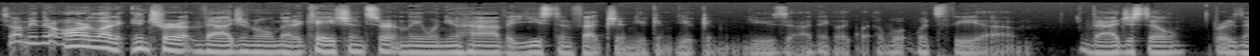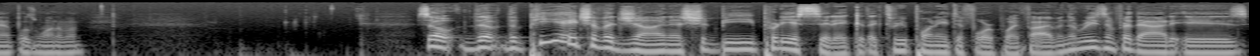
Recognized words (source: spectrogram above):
So, I mean, there are a lot of intravaginal medications. Certainly, when you have a yeast infection, you can you can use. I think like what, what's the um, Vagisil, for example, is one of them. So the the pH of vagina should be pretty acidic, like 3.8 to 4.5, and the reason for that is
